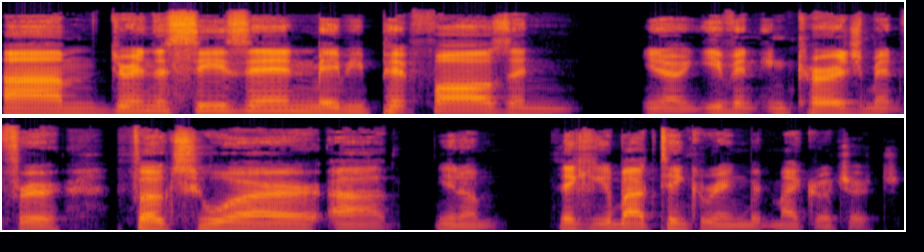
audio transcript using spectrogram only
um, during the season? Maybe pitfalls and you know even encouragement for folks who are uh, you know thinking about tinkering with microchurch?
